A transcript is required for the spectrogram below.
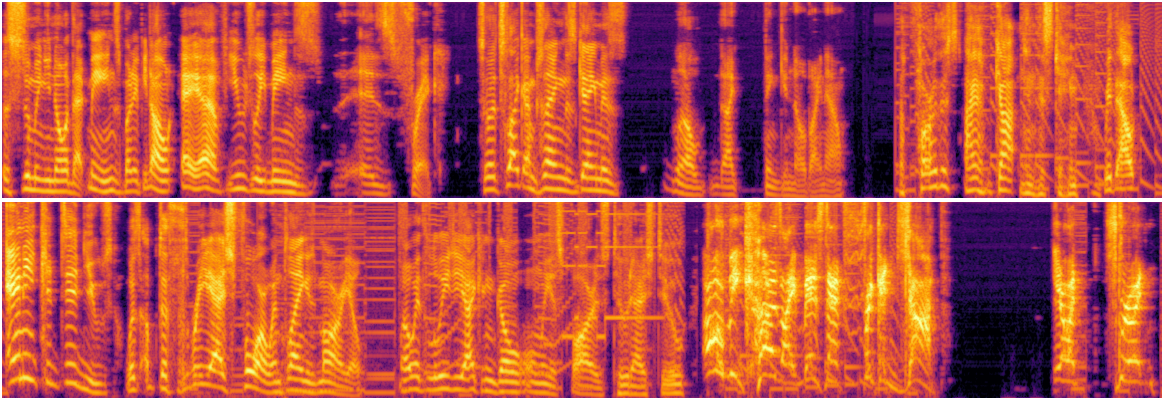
Assuming you know what that means, but if you don't, AF usually means is frick. So it's like I'm saying this game is, well, I think you know by now. The farthest I have gotten in this game, without any continues, was up to 3-4 when playing as Mario. But with Luigi, I can go only as far as 2-2. Oh, because I missed that freaking jump! You know what? Screw it!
